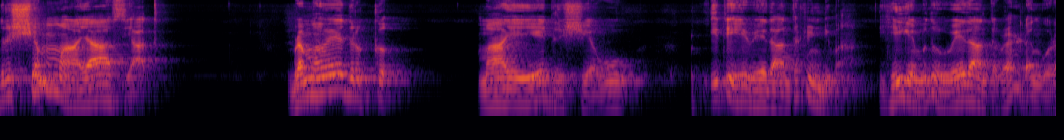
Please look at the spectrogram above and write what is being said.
ದೃಶ್ಯಂ ಮಾಯಾ ಸ್ಯಾತ್. ಬ್ರಹ್ಮವೇ ದೃಕ್, ಮಾಯೆಯೇ ದೃಶ್ಯವು ಇತಿ ವೇದಾಂತ ಟಿಂಡಿಮ. ಹೀಗೆಂಬುದು ವೇದಾಂತಗಳ ಡಂಗುರ.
